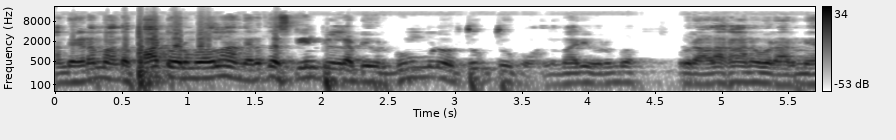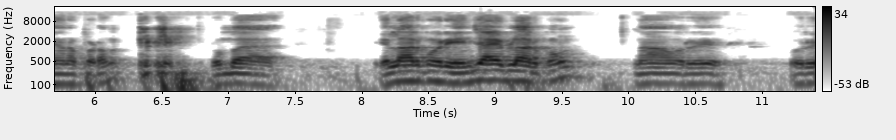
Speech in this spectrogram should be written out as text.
அந்த இடமா அந்த பாட்டு வரும்போதெல்லாம் அந்த இடத்துல ஸ்க்ரீன் பிளேல அப்படி ஒரு கும்னு ஒரு தூக்கு தூக்கும். அந்த மாதிரி ரொம்ப ஒரு அழகான ஒரு அருமையான படம். ரொம்ப எல்லாருக்கும் ஒரு என்ஜாயபிளாக இருக்கும். நான் ஒரு ஒரு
